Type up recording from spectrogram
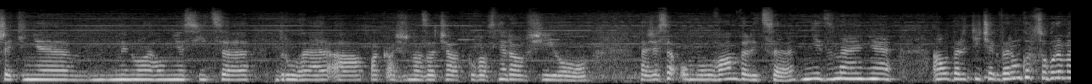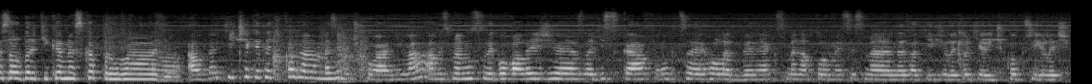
třetině minulého měsíce, druhé a pak až na začátku vlastně dalšího. Takže se omlouvám velice. Nicméně, Albertíček, Veronko, co budeme s Albertíkem dneska provádět? Albertíček je teď na mezi očkováníma a my jsme mu slibovali, že z hlediska funkce jeho ledvin, jak jsme na tom, jestli jsme nezatížili to tělíčko příliš,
